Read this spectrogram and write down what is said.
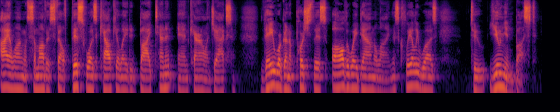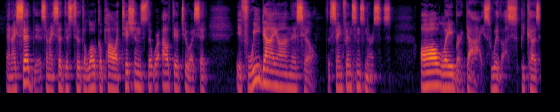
I, along with some others, felt this was calculated by Tenet and Carolyn Jackson. They were going to push this all the way down the line. This clearly was to union bust. And I said this, and I said this to the local politicians that were out there too. I said, if we die on this hill, the St. Vincent's nurses, all labor dies with us because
